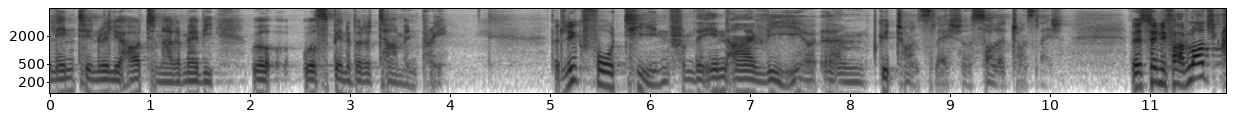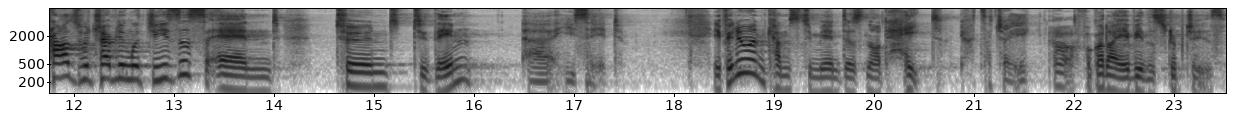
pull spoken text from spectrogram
lent in really hard tonight, and maybe we'll, we'll spend a bit of time in prayer. But Luke 14 from the NIV, um, good translation, solid translation. Verse 25 Large crowds were traveling with Jesus and turned to them. Uh, he said, If anyone comes to me and does not hate, it's such a, oh, I forgot how heavy the scripture is.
